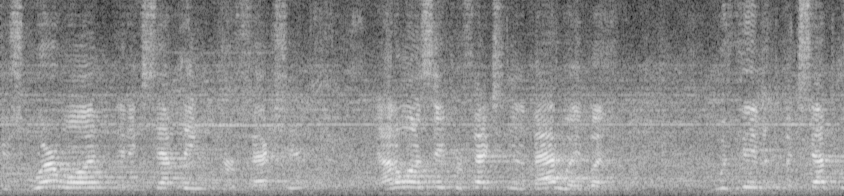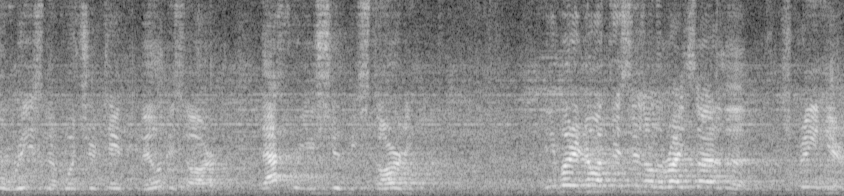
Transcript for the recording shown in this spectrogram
to square one and accepting perfection, and I don't want to say perfection in a bad way, but within acceptable reason of what your capabilities are, that's where you should be starting. Anybody know what this is on the right side of the screen here?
